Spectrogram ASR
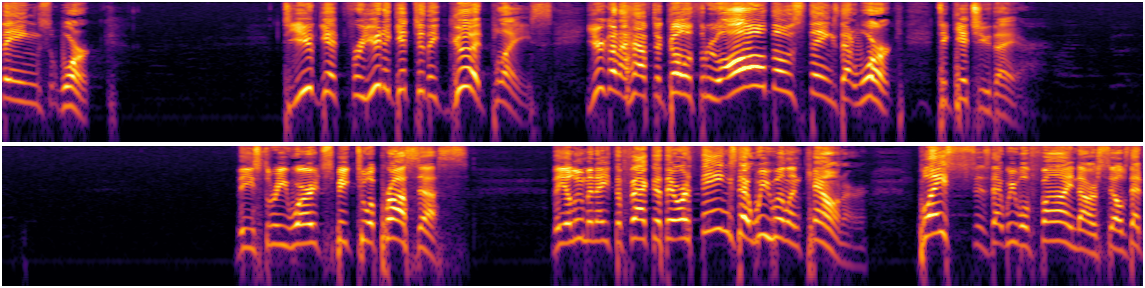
things work. Do you get for you to get to the good place, you're going to have to go through all those things that work to get you there. These three words speak to a process. They illuminate the fact that there are things that we will encounter, places that we will find ourselves that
